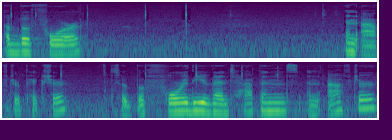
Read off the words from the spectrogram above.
a before and after picture. So before the event happens and after.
